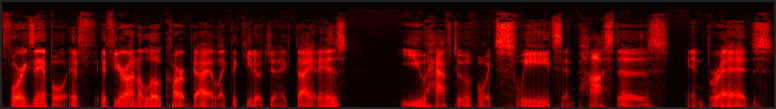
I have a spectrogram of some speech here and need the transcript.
For example, if if you're on a low carb diet like the ketogenic diet is, you have to avoid sweets and pastas and breads,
